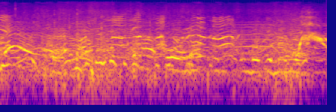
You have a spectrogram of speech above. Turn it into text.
Yes! I think it's a good.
